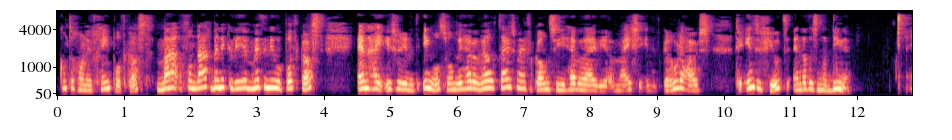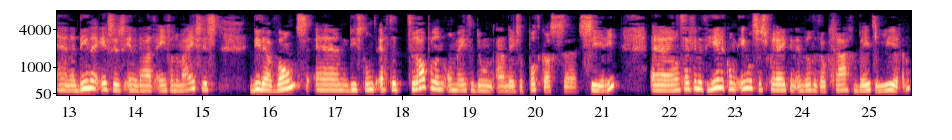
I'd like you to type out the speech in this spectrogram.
komt er gewoon even geen podcast. Maar vandaag ben ik er weer met een nieuwe podcast. En hij is weer in het Engels, want we hebben wel tijdens mijn vakantie hebben wij weer een meisje in het Garuda-huis geïnterviewd. En dat is Nadine. En Nadine is dus inderdaad een van de meisjes die daar woont. En die stond echt te trappelen om mee te doen aan deze podcastserie. Uh, want zij vindt het heerlijk om Engels te spreken en wil dit ook graag beter leren.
